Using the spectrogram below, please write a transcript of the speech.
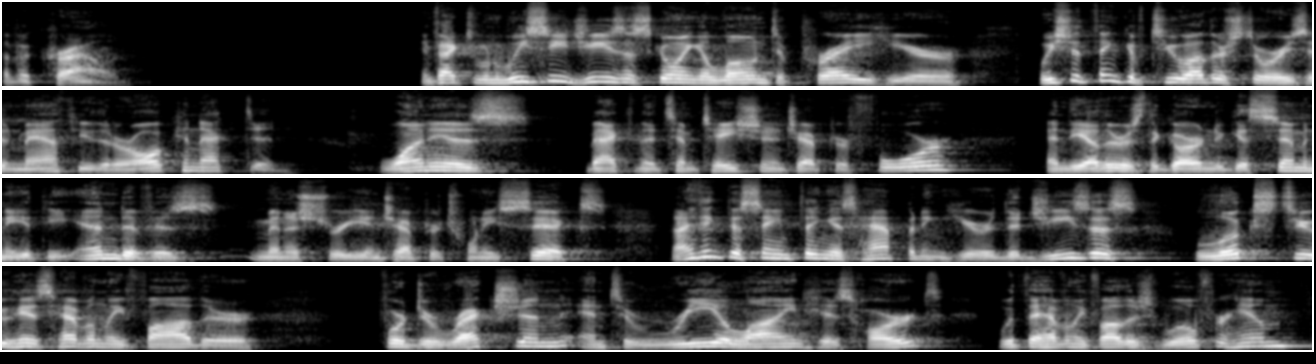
of a crowd. In fact, when we see Jesus going alone to pray here, we should think of two other stories in Matthew that are all connected. One is back in the temptation in chapter 4, and the other is the Garden of Gethsemane at the end of his ministry in chapter 26. And I think the same thing is happening here that Jesus looks to his heavenly Father for direction and to realign his heart with the heavenly Father's will for him.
